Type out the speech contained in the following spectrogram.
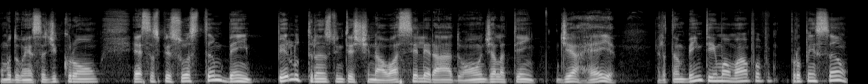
uma doença de Crohn, essas pessoas também pelo trânsito intestinal acelerado, onde ela tem diarreia, ela também tem uma maior propensão.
